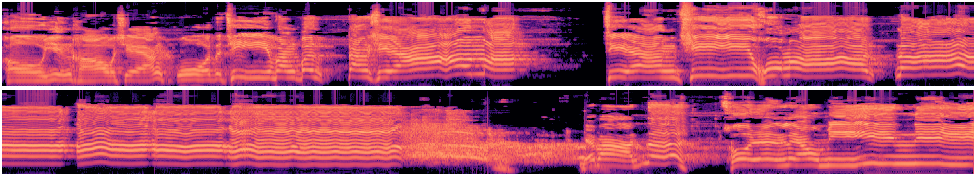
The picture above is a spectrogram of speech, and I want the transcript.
后迎好像我的妻王奔当下马。将其还那、也罢，那错认了民女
